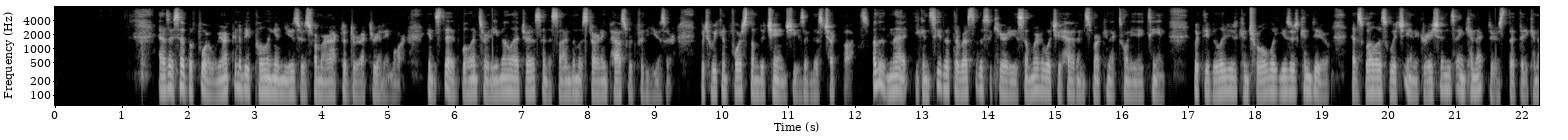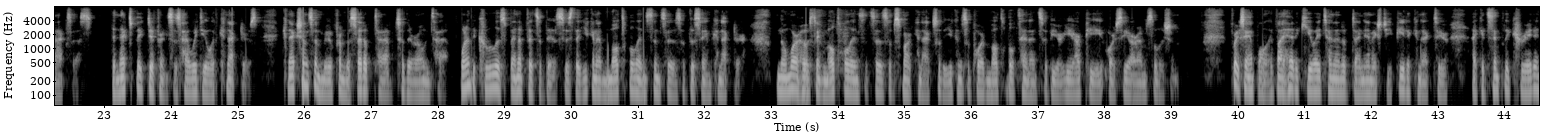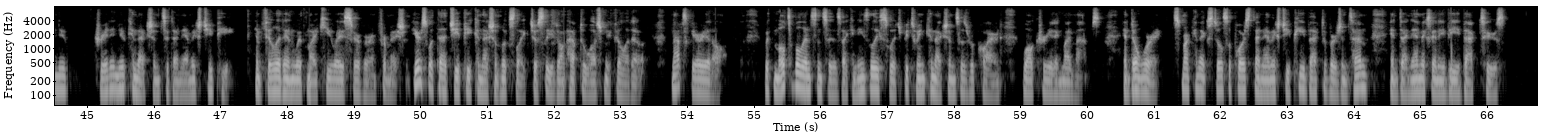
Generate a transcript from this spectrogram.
As I said before, we aren't going to be pulling in users from our Active Directory anymore. Instead, we'll enter an email address and assign them a starting password for the user, which we can force them to change using this checkbox. Other than that, you can see that the rest of the security is similar to what you had in SmartConnect 2018, with the ability to control what users can do, as well as which integrations and connectors that they can access. The next big difference is how we deal with connectors. Connections have moved from the Setup tab to their own tab. One of the coolest benefits of this is that you can have multiple instances of the same connector. No more hosting multiple instances of SmartConnect so that you can support multiple tenants of your ERP or CRM solution. For example, if I had a QA tenant of Dynamics GP to connect to, I could simply create a new, create a new connection to Dynamics GP and fill it in with my QA server information. Here's what that GP connection looks like, just so you don't have to watch me fill it out. Not scary at all. With multiple instances, I can easily switch between connections as required while creating my maps. And don't worry, SmartConnect still supports Dynamics GP back to version 10 and Dynamics NAV back to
